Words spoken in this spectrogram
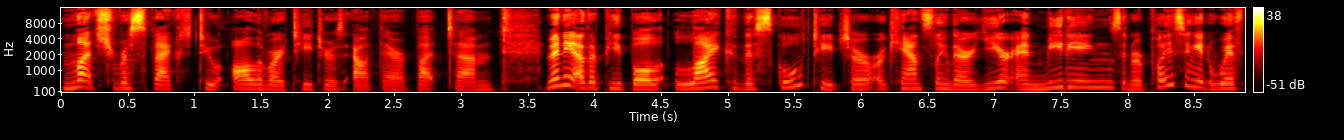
much respect to all of our teachers out there. But um, many other people, like the school teacher, are canceling their year end meetings and replacing it with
